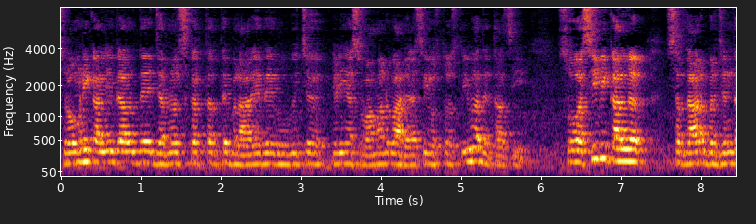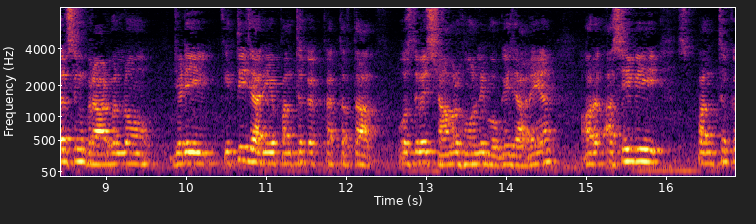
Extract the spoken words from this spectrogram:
ਸ਼੍ਰੋਮਣੀ ਅਕਾਲੀ ਦਲ ਦੇ ਜਨਰਲ ਸਕੱਤਰ ਤੇ ਬੁਲਾਰੇ ਦੇ ਰੂਪ ਵਿੱਚ ਜਿਹੜੀਆਂ ਸੇਵਾਵਾਂ ਨਿਭਾ ਰਿਹਾ ਸੀ, ਉਸ ਤੋਂ ਅਸਤੀਫਾ ਦਿੱਤਾ ਸੀ। ਸੋ ਅਸੀਂ ਵੀ ਕੱਲ ਸਰਦਾਰ ਬਰਜਿੰਦਰ ਸਿੰਘ ਬਰਾੜ ਵੱਲੋਂ ਜਿਹੜੀ ਕੀਤੀ ਜਾ ਰਹੀ ਹੈ ਪੰਥਕ ਇਕੱਤਰਤਾ ਉਸ ਦੇ ਵਿੱਚ ਸ਼ਾਮਲ ਹੋਣ ਲਈ ਮੋਗੇ ਜਾ ਰਹੇ ਹਾਂ ਔਰ ਅਸੀਂ ਵੀ ਪੰਥਕ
